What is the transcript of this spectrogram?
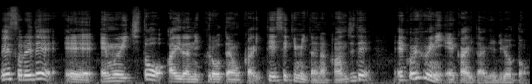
で、それで、えー、M1 と間に黒点を書いて、積みたいな感じで、え、こういうふうに書いてあげるよと。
